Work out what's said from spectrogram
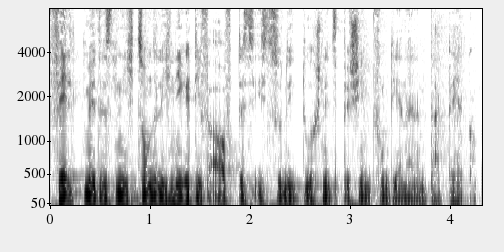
fällt mir das nicht sonderlich negativ auf. Das ist so die Durchschnittsbeschimpfung, die an einem Tag daherkommt.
